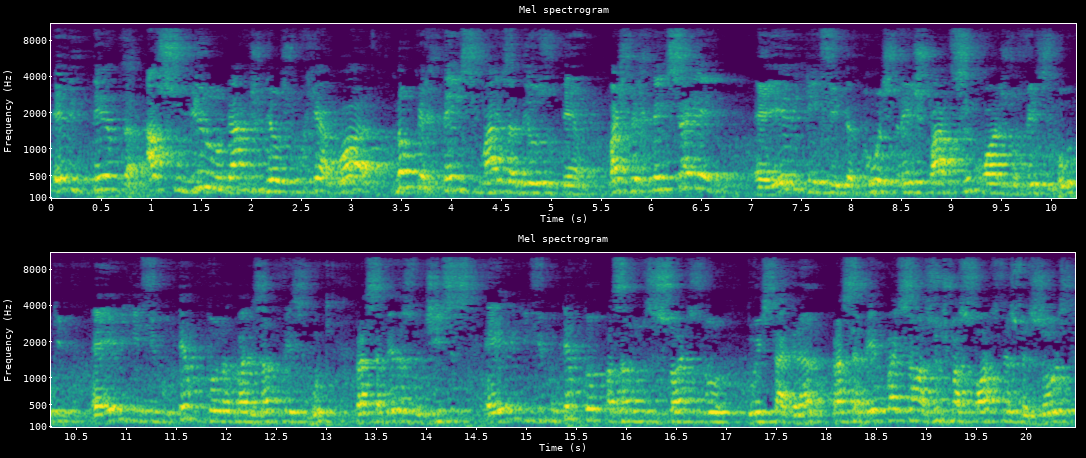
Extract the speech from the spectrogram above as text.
ele tenta assumir o lugar de Deus, porque agora não pertence mais a Deus o tempo, mas pertence a Ele. É ele quem fica duas, três, quatro, cinco horas no Facebook. É ele quem fica o tempo todo atualizando o Facebook para saber as notícias. É ele quem fica o tempo todo passando nos stories do, do Instagram para saber quais são as últimas fotos das pessoas.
